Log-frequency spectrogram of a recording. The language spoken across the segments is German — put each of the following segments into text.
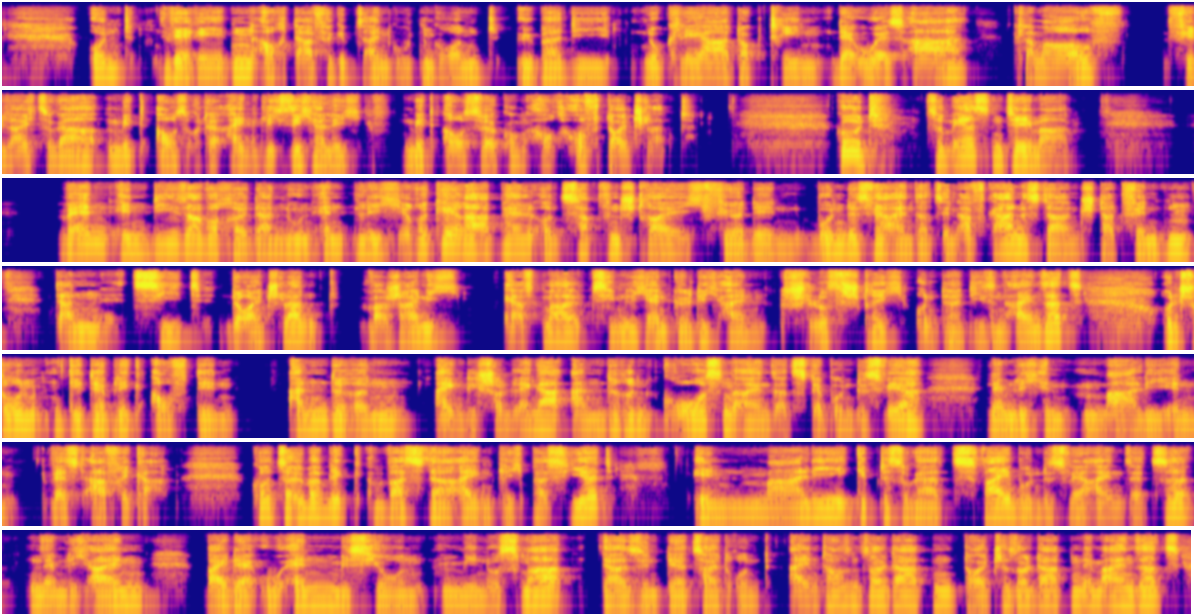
Und wir reden, auch dafür gibt es einen guten Grund, über die Nukleardoktrin der USA, Klammer auf, vielleicht sogar mit aus oder eigentlich sicherlich mit Auswirkung auch auf Deutschland. Gut, zum ersten Thema. Wenn in dieser Woche dann nun endlich Rückkehrerappell und Zapfenstreich für den Bundeswehreinsatz in Afghanistan stattfinden, dann zieht Deutschland wahrscheinlich erstmal ziemlich endgültig einen Schlussstrich unter diesen Einsatz und schon geht der Blick auf den anderen, eigentlich schon länger anderen großen Einsatz der Bundeswehr, nämlich in Mali in Westafrika. Kurzer Überblick, was da eigentlich passiert. In Mali gibt es sogar zwei Bundeswehreinsätze, nämlich einen bei der UN-Mission MINUSMA. Da sind derzeit rund 1000 Soldaten, deutsche Soldaten im Einsatz.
